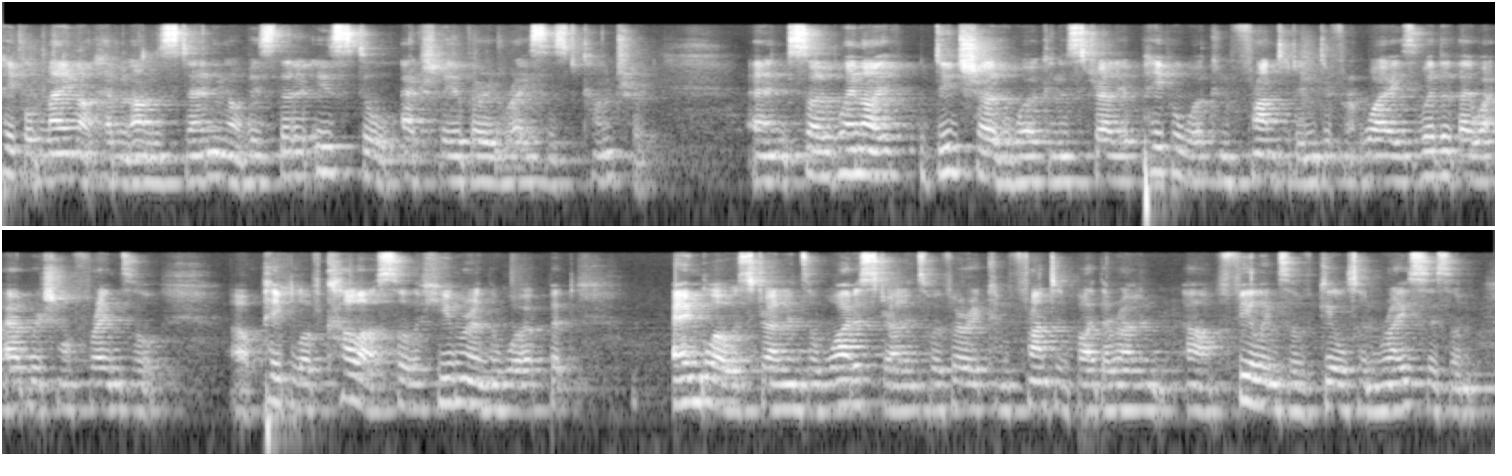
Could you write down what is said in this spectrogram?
people may not have an understanding of, is that it is still actually a very racist country. And so when I did show the work in Australia, people were confronted in different ways, whether they were Aboriginal friends or uh, people of colour, saw the humour in the work. But Anglo Australians or white Australians were very confronted by their own uh, feelings of guilt and racism.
